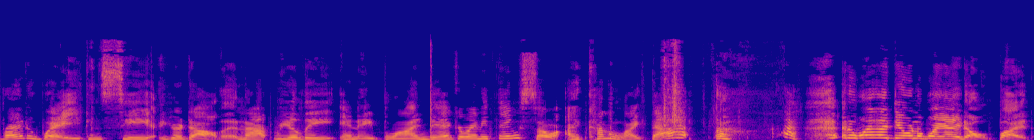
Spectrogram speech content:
right away you can see your doll. They're not really in a blind bag or anything, so I kind of like that. in a way I do, in a way I don't, but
